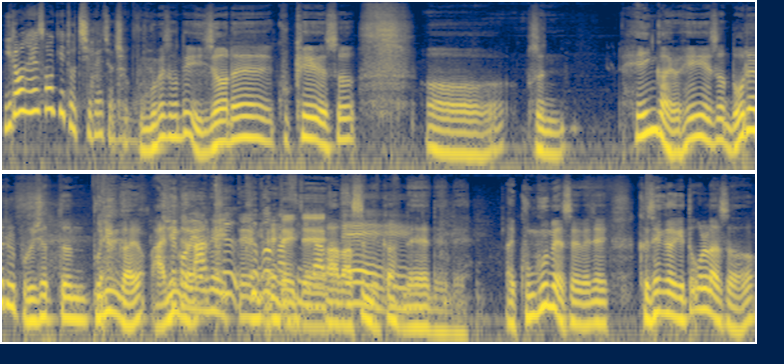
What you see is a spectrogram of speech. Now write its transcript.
이런 해석이 더저 지배적입니다. 궁금해서 근데 이전에 국회에서 어 무슨 회의인가요? 회의에서 노래를 부르셨던 분인가요? 아닌가요? 아, 회의 그, 때. 그분 그때 이제- 맞습니다. 아 맞습니까? 네, 네, 네, 네. 아니, 궁금해서요. 왜냐면 그 생각이 떠올라서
